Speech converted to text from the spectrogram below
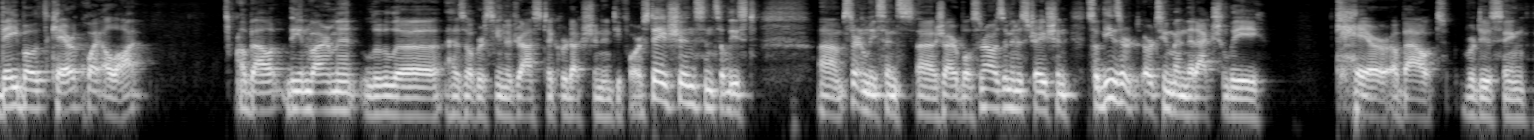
they both care quite a lot about the environment. Lula has overseen a drastic reduction in deforestation since at least. Um, certainly since uh, Jair Bolsonaro's administration. So these are, are two men that actually care about reducing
